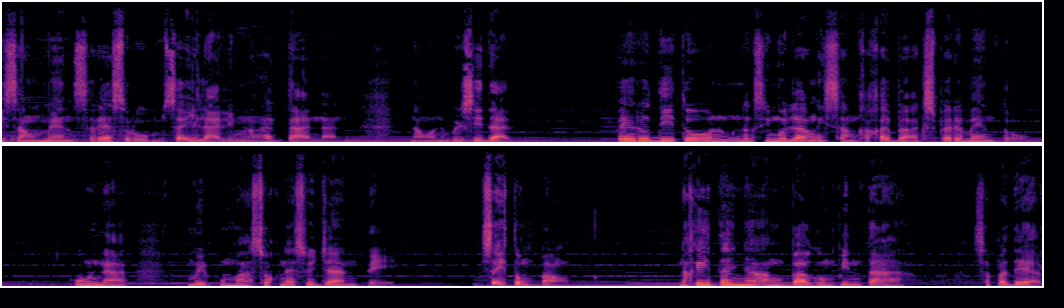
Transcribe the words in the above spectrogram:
Isang men's restroom sa ilalim ng hagdanan ng universidad. Pero dito nagsimula ang isang kakaibang eksperimento. Una, may pumasok na estudyante sa itong punk. Nakita niya ang bagong pinta sa pader.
